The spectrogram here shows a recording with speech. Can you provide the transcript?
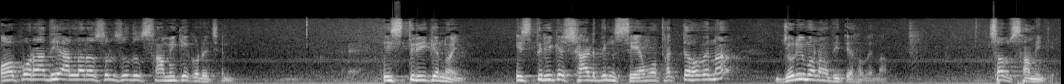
অপরাধী আল্লাহ রসুল শুধু স্বামীকে করেছেন। স্ত্রীকে নয়, স্ত্রীকে ষাট দিন শ্যামও থাকতে হবে না, জরিমানাও দিতে হবে না। সব স্বামীকে।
